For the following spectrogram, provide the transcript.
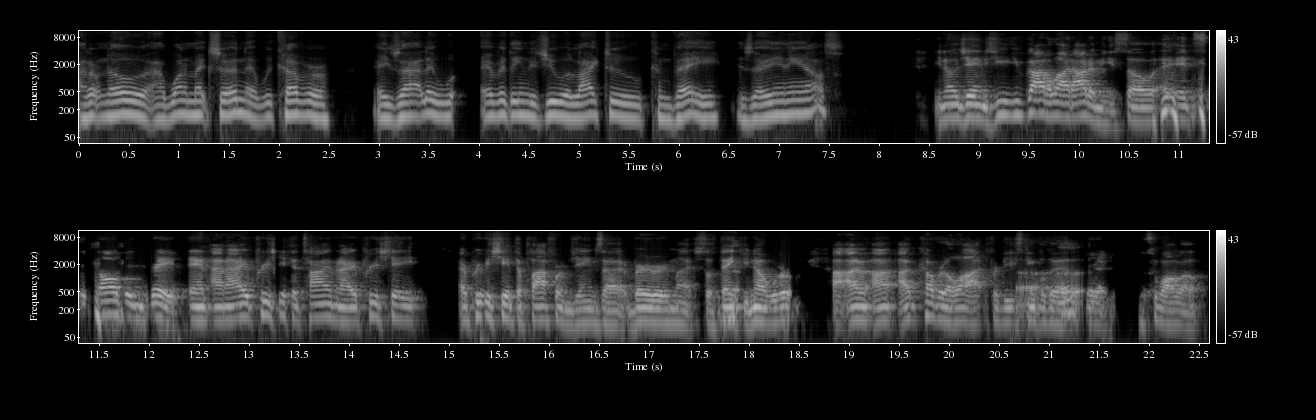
I don't know. I want to make certain that we cover exactly everything that you would like to convey. Is there anything else? You know, James, you you got a lot out of me, so it's it's all been great, and and I appreciate the time, and I appreciate I appreciate the platform, James, uh, very very much. So thank you. No, we're I, I have covered a lot for these people to, uh, to swallow.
